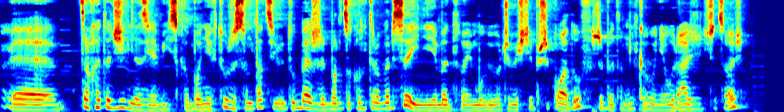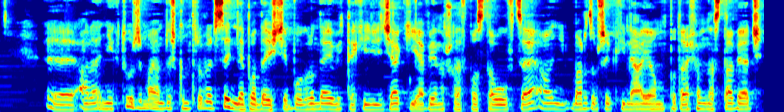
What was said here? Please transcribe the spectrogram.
e, trochę to dziwne zjawisko, bo niektórzy są tacy youtuberzy bardzo kontrowersyjni, nie będę tutaj mówił oczywiście przykładów, żeby tam nikogo nie urazić czy coś, e, ale niektórzy mają dość kontrowersyjne podejście, bo oglądają ich takie dzieciaki, ja wiem na przykład w podstawówce, a oni bardzo przeklinają, potrafią nastawiać,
